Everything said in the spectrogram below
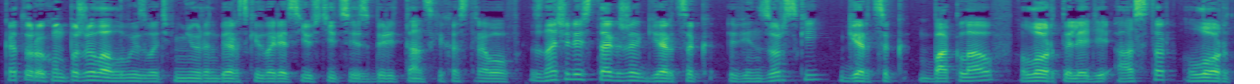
которых он пожелал вызвать в Нюрнбергский дворец юстиции с Британских островов, значились также герцог Виндзорский, герцог Баклауф, лорд и леди Астор, лорд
